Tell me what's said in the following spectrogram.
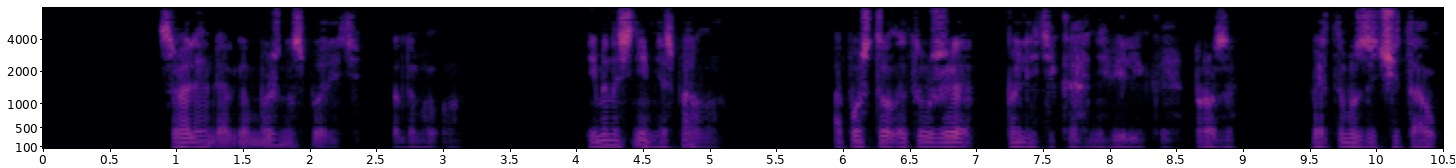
— С Валенбергом можно спорить, — подумал он. — Именно с ним, не с Павлом. Апостол — это уже политика, а не великая проза. Поэтому зачитал.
